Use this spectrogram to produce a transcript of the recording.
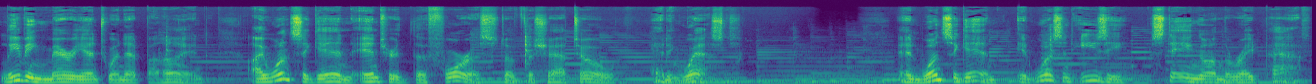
Leaving Marie Antoinette behind, I once again entered the forest of the chateau heading west. And once again, it wasn't easy staying on the right path.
